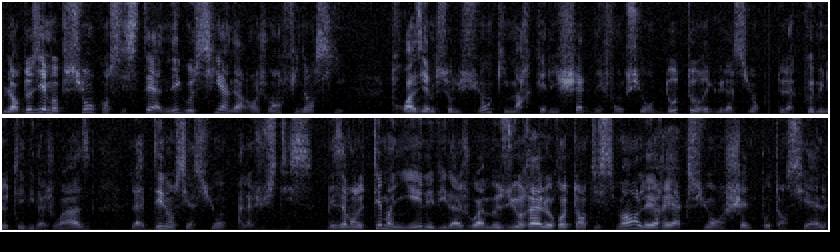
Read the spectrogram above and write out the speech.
Leur deuxième option consistait à négocier un arrangement financier. Troisième solution, qui marquait l'échec des fonctions d'autorégulation de la communauté villageoise, la dénonciation à la justice. Mais avant de témoigner, les villageois mesuraient le retentissement, les réactions en chaîne potentielle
